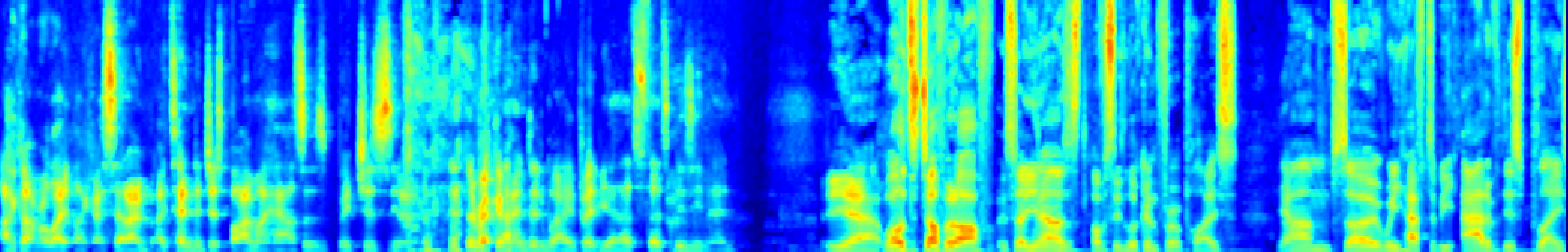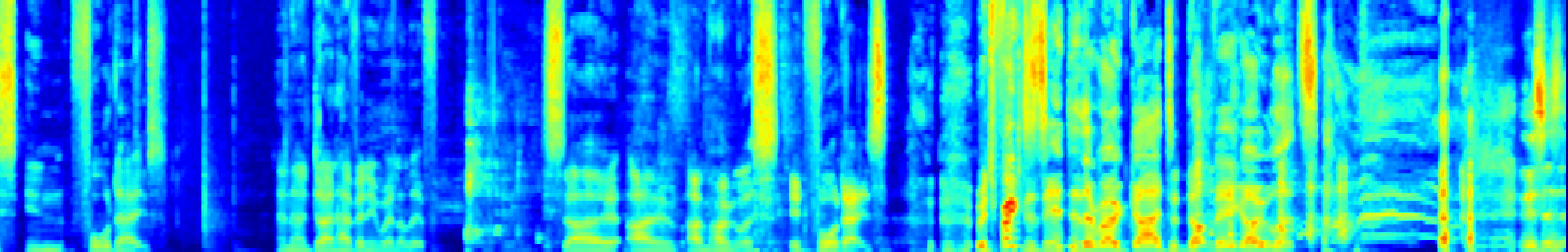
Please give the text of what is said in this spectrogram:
I can't relate. Like I said, I, I tend to just buy my houses, which is you know the, the recommended way. But yeah, that's that's busy, man. Yeah. Well, to top it off, so you know, I was obviously looking for a place. Yeah. Um. So we have to be out of this place in four days, and I don't have anywhere to live. So I'm I'm homeless in four days, which brings us into the road guide to not being homeless. This is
